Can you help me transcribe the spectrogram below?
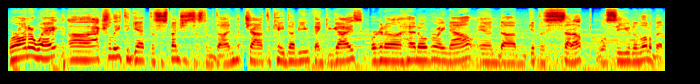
we're on our way, uh, actually, to get the suspension system done. Shout out to KW, thank you guys. We're gonna head over right now and um, get this set up. We'll see you in a little bit.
